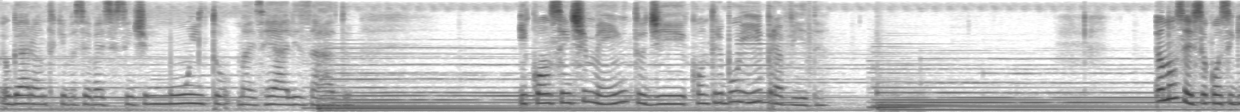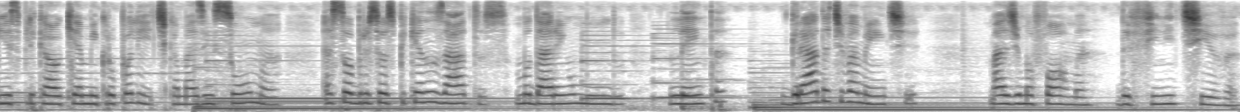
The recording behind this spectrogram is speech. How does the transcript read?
Eu garanto que você vai se sentir muito mais realizado e com sentimento de contribuir para a vida. Eu não sei se eu consegui explicar o que é micropolítica, mas em suma, é sobre os seus pequenos atos mudarem o mundo, lenta, gradativamente, mas de uma forma definitiva.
